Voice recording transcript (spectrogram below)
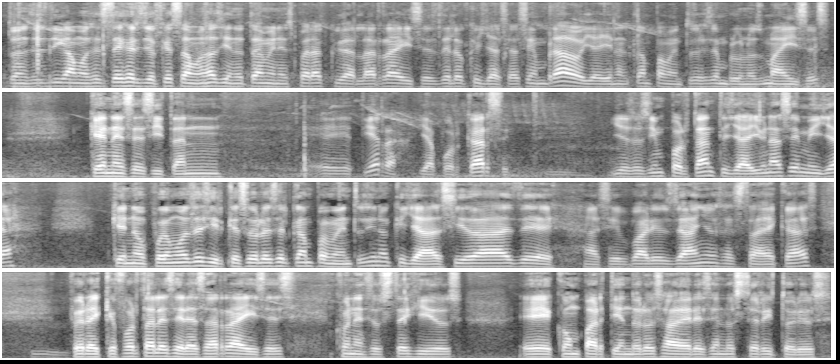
entonces, digamos, este ejercicio que estamos haciendo también es para cuidar las raíces de lo que ya se ha sembrado y ahí en el campamento se sembró unos maíces que necesitan eh, tierra y aporcarse. Y eso es importante, ya hay una semilla que no podemos decir que solo es el campamento, sino que ya ha sido desde hace varios años, hasta décadas, pero hay que fortalecer esas raíces con esos tejidos, eh, compartiendo los saberes en los territorios,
